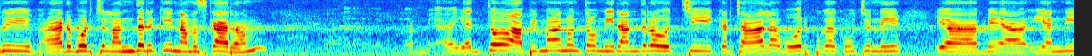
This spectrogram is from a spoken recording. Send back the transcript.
ఊరి ఆడబడుచులందరికీ నమస్కారం. ఎంతో అభిమానంతో మీరందరూ వచ్చి ఇక్కడ చాలా ఓర్పుగా కూర్చుని ఇవన్నీ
